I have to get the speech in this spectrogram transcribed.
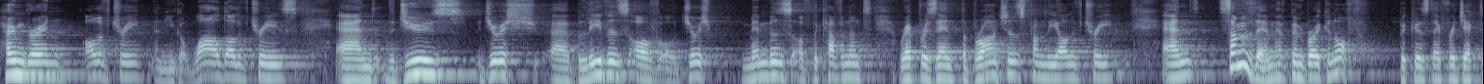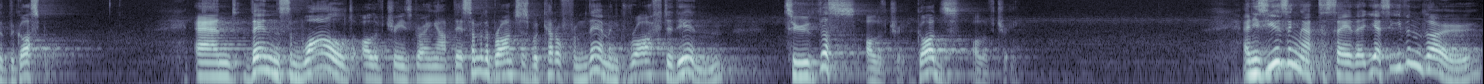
homegrown olive tree, and you've got wild olive trees. And the Jews, Jewish uh, believers of, or Jewish members of the covenant, represent the branches from the olive tree. And some of them have been broken off because they've rejected the gospel. And then some wild olive trees growing out there, some of the branches were cut off from them and grafted in to this olive tree, God's olive tree. And he's using that to say that, yes, even though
